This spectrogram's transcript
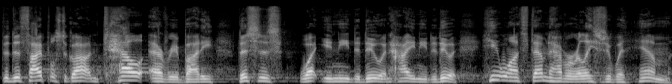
the disciples to go out and tell everybody this is what you need to do and how you need to do it. He wants them to have a relationship with him,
